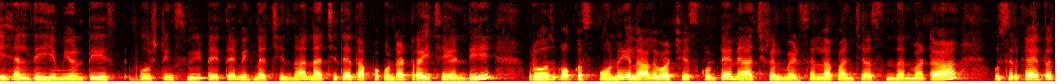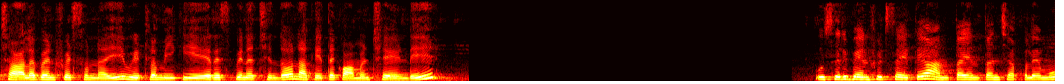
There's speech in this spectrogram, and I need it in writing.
ఈ హెల్దీ ఇమ్యూనిటీ బూస్టింగ్ స్వీట్ అయితే మీకు నచ్చిందా? నచ్చితే తప్పకుండా ట్రై చేయండి. రోజుకు ఒక స్పూన్ ఇలా అలవాటు చేసుకుంటే న్యాచురల్ మెడిసిన్లా పనిచేస్తుంది అనమాట ఉసిరికాయతో చాలా బెనిఫిట్స్ ఉన్నాయి. వీటిలో మీకు ఏ రెసిపీ నచ్చిందో నాకైతే కామెంట్ చేయండి. ఉసిరి బెనిఫిట్స్ అయితే అంత ఎంత అని చెప్పలేము.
